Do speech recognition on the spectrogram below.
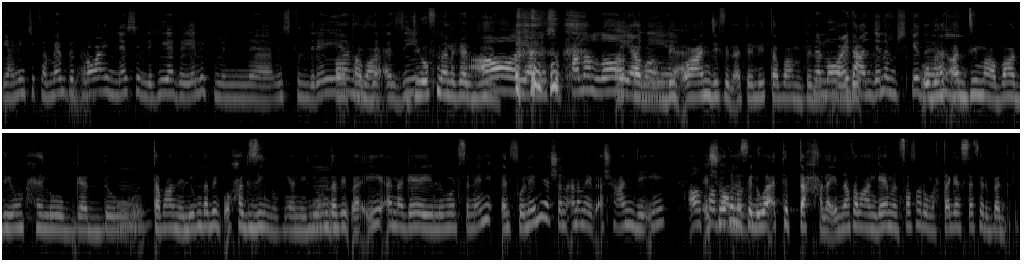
يعني انت كمان بتراعي الناس اللي هي جاية لك من من اسكندرية آه من الزقازيق؟ ضيوفنا الغاليين. آه يعني سبحان الله آه يعني طبعا. بيبقوا عندي في الأتيليه طبعا. إحنا المواعيد عندنا مش كده يعني. وبنقضي مع بعض يوم حلو بجد. وطبعا اليوم ده بيبقوا حاجزينه. يعني اليوم مم. ده بيبقى إيه؟ أنا جاية اليوم الفلاني الفلاني عشان أنا ما يبقاش عندي إيه؟ آه طبعا. شغل ما- في الوقت بتاعها لأنها طبعا جاية من سفر ومحتاجة اسافر بدري.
